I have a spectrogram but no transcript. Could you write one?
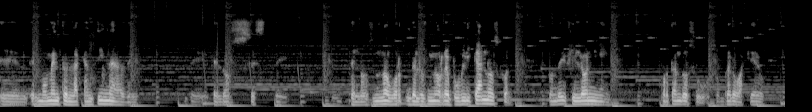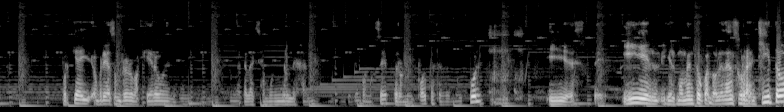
el, momento en la cantina de, de, los este, de los nuevos de los neorepublicanos con, con Dave Filoni portando su sombrero vaquero. ¿Por qué hay, habría sombrero vaquero en, en, una galaxia muy muy lejana? No sé, pero no importa, se ve muy cool. Y este y el, y el momento cuando le dan su ranchito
